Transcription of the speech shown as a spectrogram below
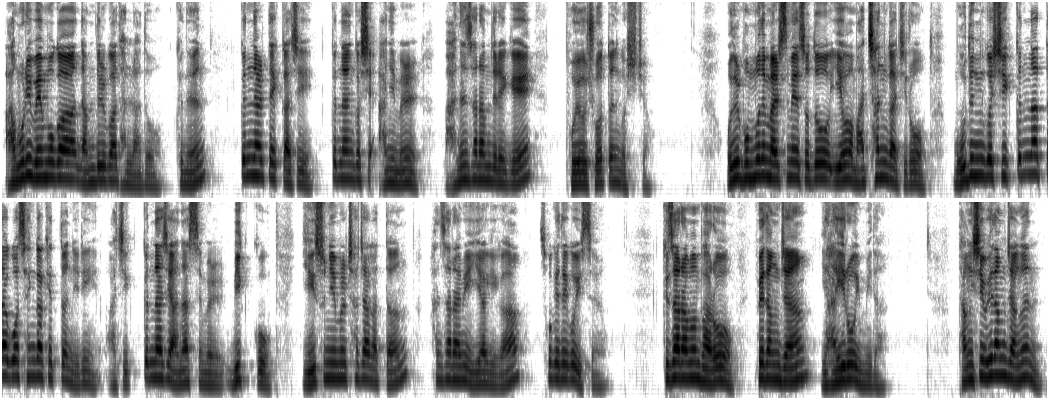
아무리 외모가 남들과 달라도 그는 끝날 때까지 끝난 것이 아님을 많은 사람들에게 보여주었던 것이죠. 오늘 본문의 말씀에서도 이와 마찬가지로 모든 것이 끝났다고 생각했던 일이 아직 끝나지 않았음을 믿고 예수님을 찾아갔던 한 사람의 이야기가 소개되고 있어요. 그 사람은 바로 회당장 야이로입니다. 당시 회당장은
